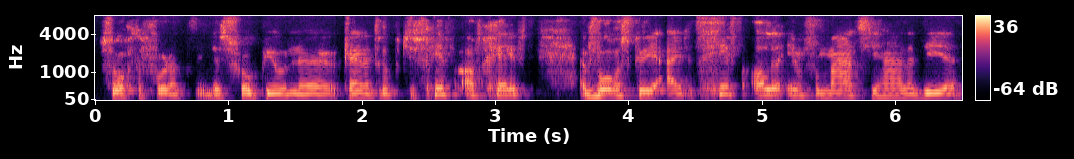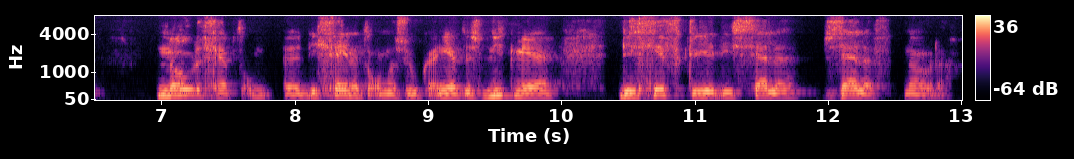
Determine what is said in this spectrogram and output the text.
zorgt ervoor dat de schorpioen eh, kleine druppeltjes gif afgeeft. En vervolgens kun je uit het gif alle informatie halen die je nodig hebt om eh, die genen te onderzoeken. En je hebt dus niet meer die gifklier, die cellen zelf nodig.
